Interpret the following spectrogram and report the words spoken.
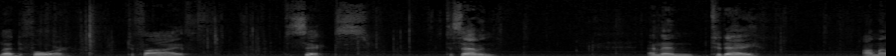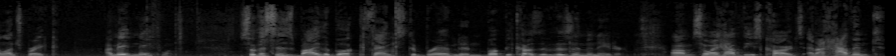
led to four, to five, to six, to seven. And then today, on my lunch break, I made an eighth one. So this is by the book, thanks to Brandon, but because of the Zininator. Um, so I have these cards, and I haven't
